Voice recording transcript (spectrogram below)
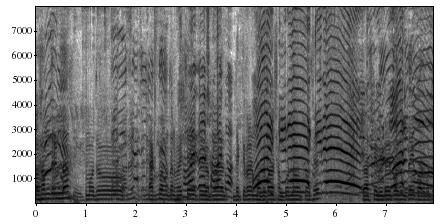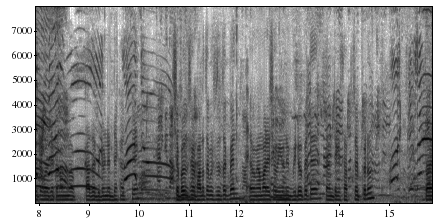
আলহামদুলিল্লাহ। মধু এক পর মতন হয়েছে আপনারা দেখতে পারেন মধু করা সম্পূর্ণ তো আজকের ভিডিও পর্যন্তই। পরবর্তীতে যে কোনো অন্য কাজের ভিডিও নিয়ে দেখাচ্ছে। সে পর্যন্ত সবাই ভালো থাকবেন সুস্থ থাকবেন এবং আমার এইসব ইউনিক ভিডিও পেতে চ্যানেলটিকে সাবস্ক্রাইব করুন। তাই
